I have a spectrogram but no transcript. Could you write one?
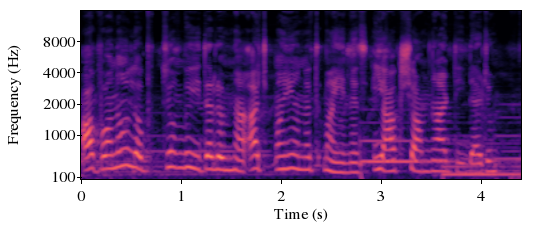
abone olup tüm bildirimleri açmayı unutmayınız. İyi akşamlar dilerim.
